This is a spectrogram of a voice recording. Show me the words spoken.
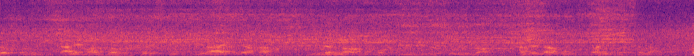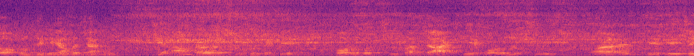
যখন কালেমা গ্রহণ করেছি তখন থেকেই আমরা জানি যে আমরা ছোট থেকে বড় হচ্ছি বা যা খেয়ে বড় হচ্ছি যে রেজে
